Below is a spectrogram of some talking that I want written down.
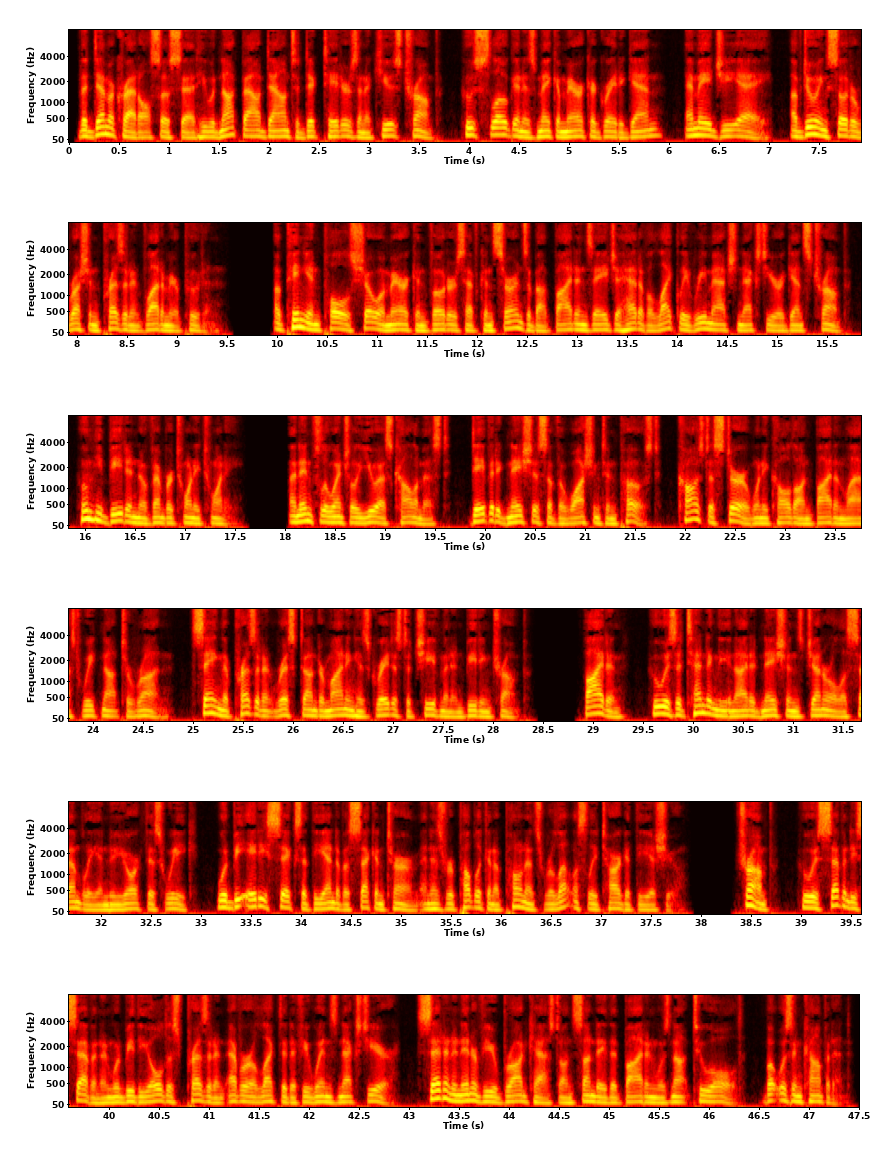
The Democrat also said he would not bow down to dictators and accused Trump, whose slogan is Make America Great Again, MAGA, of doing so to Russian President Vladimir Putin. Opinion polls show American voters have concerns about Biden's age ahead of a likely rematch next year against Trump, whom he beat in November 2020. An influential U.S. columnist, David Ignatius of The Washington Post, caused a stir when he called on Biden last week not to run, saying the president risked undermining his greatest achievement in beating Trump. Biden, who is attending the United Nations General Assembly in New York this week, would be 86 at the end of a second term, and his Republican opponents relentlessly target the issue. Trump, who is 77 and would be the oldest president ever elected if he wins next year, said in an interview broadcast on Sunday that Biden was not too old, but was incompetent.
